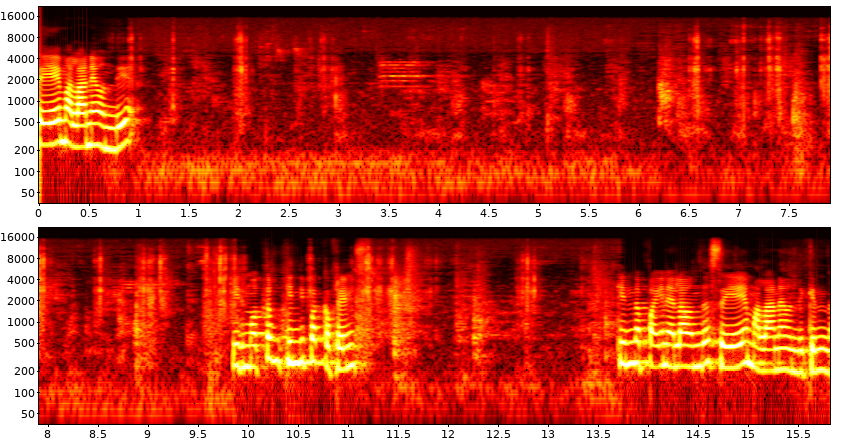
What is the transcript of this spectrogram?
సేమ్ అలానే ఉంది. ఇది మొత్తం కింది పక్క ఫ్రెండ్స్ కింద పైన ఎలా ఉందో సేమ్ అలానే ఉంది కింద.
